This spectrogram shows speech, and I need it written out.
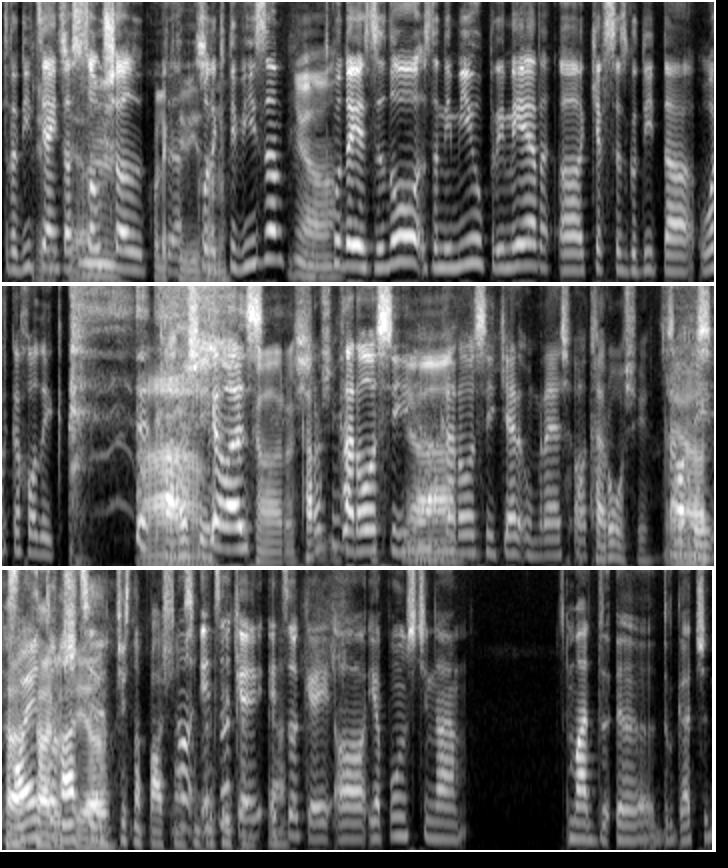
Tradicija in ta social ta Kolektivizem. kolektivizem. Ja. Tako da je zelo zanimiv primer, uh, kjer se zgodi ta workaholic, Karoši. ki imaš Karoš. Karoši? karoši, Ja. ja. karoši, ker umreš od Karoši. Ja, Sorry, ka- Moja karoši, intonacija ja. je čist napačna. No, sem it's okay, Ja. it's okay. Uh, japonščina ima uh, drugačen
